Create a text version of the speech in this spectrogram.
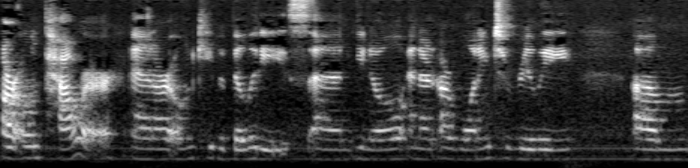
our own power and our own capabilities and you know and are, wanting to really um,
